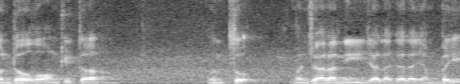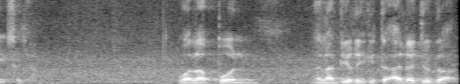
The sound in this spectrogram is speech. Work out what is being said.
mendorong kita untuk menjalani jalan-jalan yang baik saja. Walaupun dalam diri kita ada juga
